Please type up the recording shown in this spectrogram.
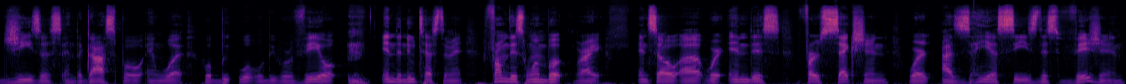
Jesus and the gospel and what will be, what will be revealed in the New Testament from this one book, right? And so uh, we're in this first section where Isaiah sees this vision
